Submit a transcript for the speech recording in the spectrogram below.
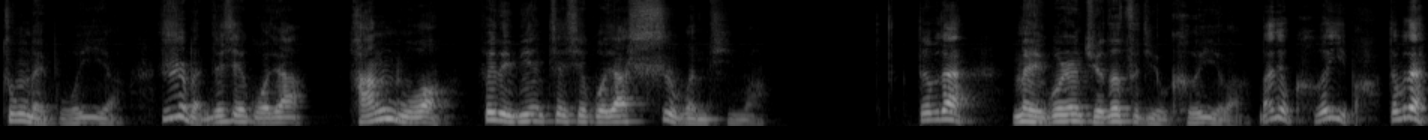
中美博弈啊。日本这些国家，韩国、菲律宾这些国家是问题吗？对不对？美国人觉得自己就可以了，那就可以吧，对不对？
